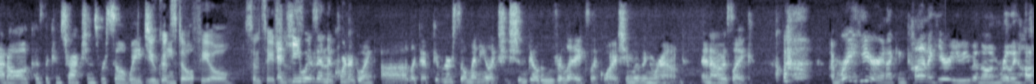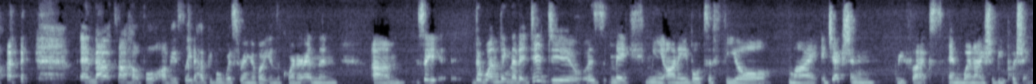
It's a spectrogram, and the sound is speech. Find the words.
at all because the contractions were still way too. You could painful. still feel sensations. And he was in the corner going, "Ah, uh, like I've given her so many, like she shouldn't be able to move her legs. Like why is she moving around?" And I was like, "I'm right here, and I can kind of hear you, even though I'm really high." And that's not helpful, obviously, to have people whispering about you in the corner. And then, um, so the one thing that it did do was make me unable to feel my ejection reflex and when I should be pushing.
